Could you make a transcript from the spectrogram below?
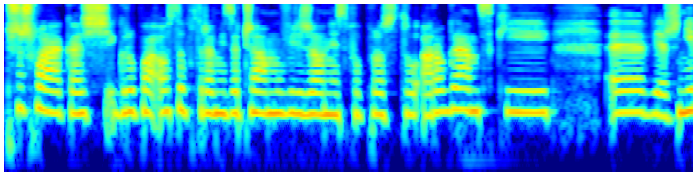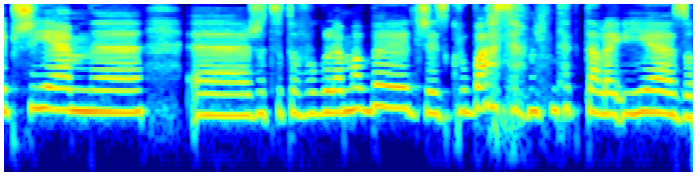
przyszła jakaś grupa osób, która mi zaczęła mówić, że on jest po prostu arogancki, e, wiesz, nieprzyjemny, e, że co to w ogóle ma być, że jest grubasem i tak dalej. Jezu.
